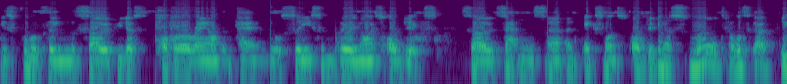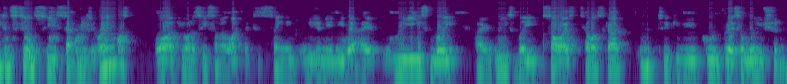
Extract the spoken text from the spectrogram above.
is full of things. So if you just hover around and, and you'll see some very nice objects. So Saturn's uh, an excellent object in a small telescope. You can still see Saturn's rings. Or if you want to see something like the Cassini division, you need a reasonably a reasonably sized telescope to give you good resolution.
